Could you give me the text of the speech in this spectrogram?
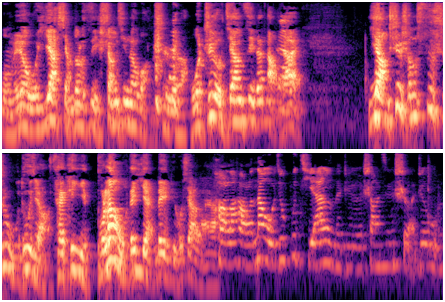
我没有，我一下想到了自己伤心的往事，对吧？我只有将自己的脑袋仰视成四十五度角，才可以不让我的眼泪流下来啊！好了好了，那我就不提 Alan 的这个伤心事了，这个我们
